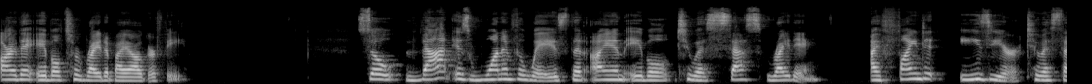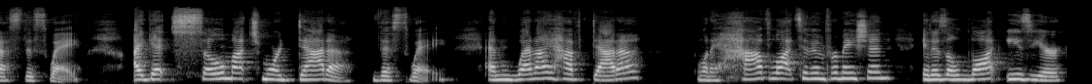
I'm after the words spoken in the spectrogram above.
are they able to write a biography? So that is one of the ways that I am able to assess writing. I find it easier to assess this way. I get so much more data this way. And when I have data, when I have lots of information, it is a lot easier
